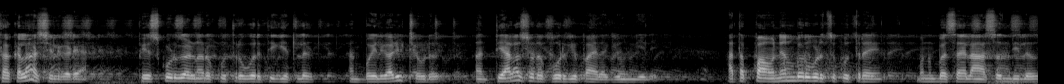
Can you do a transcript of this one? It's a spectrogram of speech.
थकला असेल गड्या. फेसकूड गळणारं कुत्र वरती घेतलं आणि बैलगाडी ठेवलं. आणि त्याला सुद्धा पोरगी पाहायला घेऊन गेले. आता पाहुण्यांबरोबरचं कुत्र आहे. म्हणून बसायला आसन दिलं.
